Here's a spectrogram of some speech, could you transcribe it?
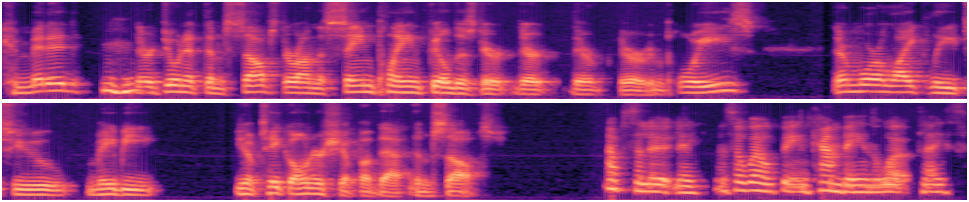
committed, mm-hmm. they're doing it themselves, they're on the same playing field as their their their their employees, they're more likely to maybe you know take ownership of that themselves. Absolutely, and so well-being can be in the workplace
